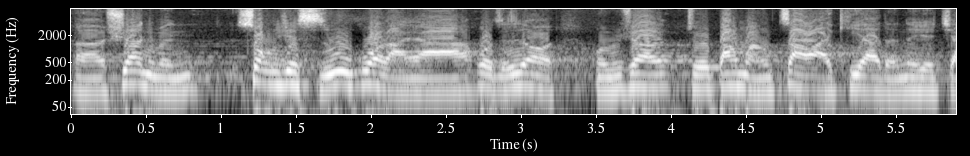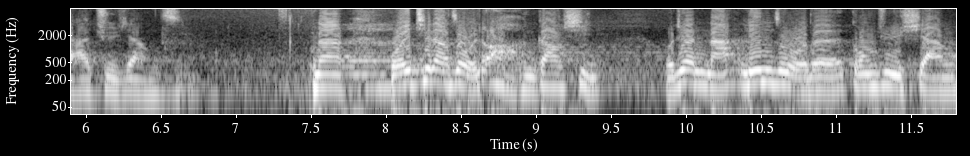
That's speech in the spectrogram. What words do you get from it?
呃需要你们。送一些食物过来啊，或者是哦，我们需要就是帮忙造 IKEA 的那些家具这样子。那我一听到之后，我就哦很高兴，我就拿拎着我的工具箱，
